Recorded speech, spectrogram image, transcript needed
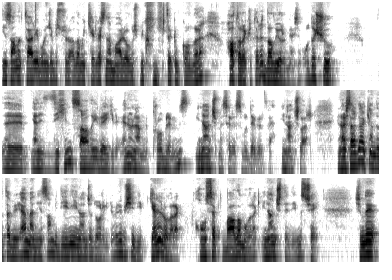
insanlık tarihi boyunca bir sürü adamın kellesine mal olmuş bir, bir takım konulara hatara kütere dalıyorum yani. O da şu, e, yani zihin sağlığıyla ilgili en önemli problemimiz inanç meselesi bu devirde. İnançlar. İnançlar derken de tabii hemen insan bir dini inanca doğru gidiyor. Öyle bir şey değil. Genel olarak konsept, bağlam olarak inanç dediğimiz şey. Şimdi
